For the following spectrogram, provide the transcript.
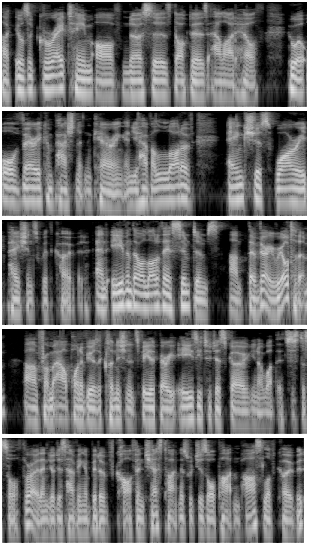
Like it was a great team of nurses, doctors, allied health who are all very compassionate and caring. And you have a lot of anxious, worried patients with COVID. And even though a lot of their symptoms, um, they're very real to them, um, from our point of view as a clinician, it's very, very easy to just go, you know what, it's just a sore throat and you're just having a bit of cough and chest tightness, which is all part and parcel of COVID.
